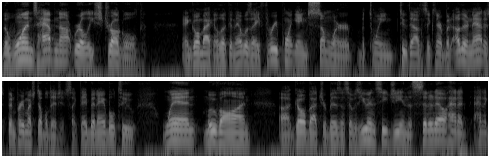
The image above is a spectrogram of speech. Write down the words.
the ones have not really struggled. And going back and looking, there was a three point game somewhere between 2006 and there. But other than that, it's been pretty much double digits. Like they've been able to win, move on, uh, go about your business. It was UNCG and the Citadel had a had a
